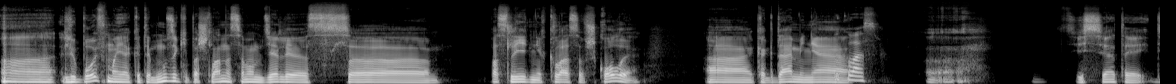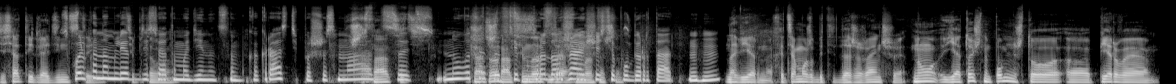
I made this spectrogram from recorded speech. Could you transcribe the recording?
а, любовь моя к этой музыке пошла на самом деле с а, последних классов школы, а, когда меня... Ну, класс. А, Десятый, десятый или одиннадцатый. Сколько нам лет в типа того. 10-11? Как раз типа 16. 16. Ну, вот это 16, типа 17, да, продолжающийся 16. пубертат. Мгм. Наверное, хотя, может быть, и даже раньше. Ну, я точно помню, что э, первое...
